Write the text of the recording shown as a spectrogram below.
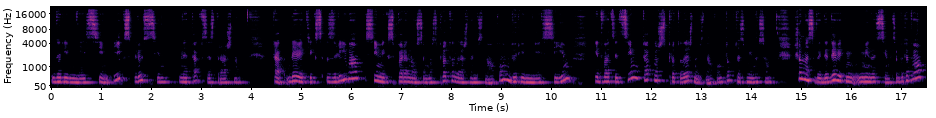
дорівнює 7х плюс 7. Не так все страшно. Так, 9х зліва, 7х переносимо з протилежним знаком, дорівнює 7. І 27 також з протилежним знаком, тобто з мінусом. Що в нас вийде? 9 мінус 7 це буде 2.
